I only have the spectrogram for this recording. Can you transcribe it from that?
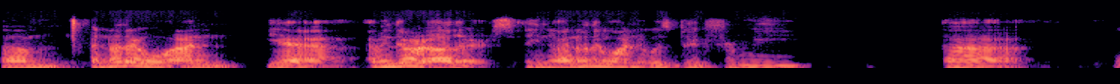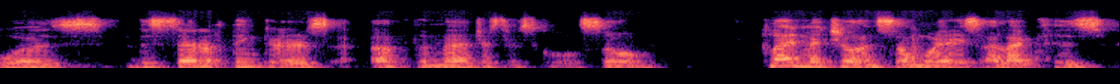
Um, another one, yeah, I mean, there are others. You know, another one who was big for me uh, was the set of thinkers of the Manchester School. So Clyde Mitchell, in some ways, I liked his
